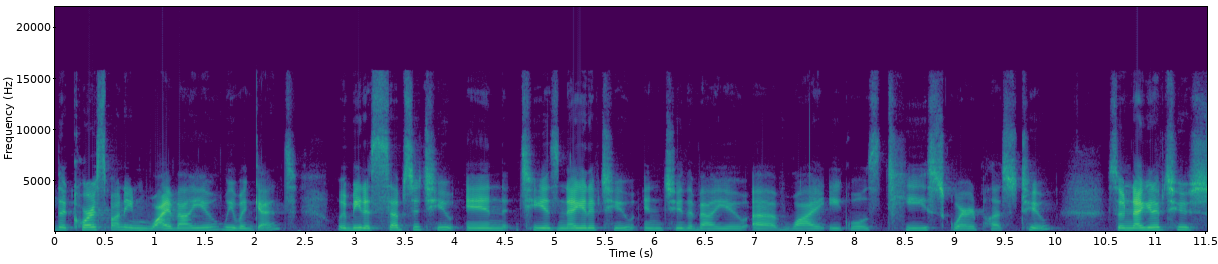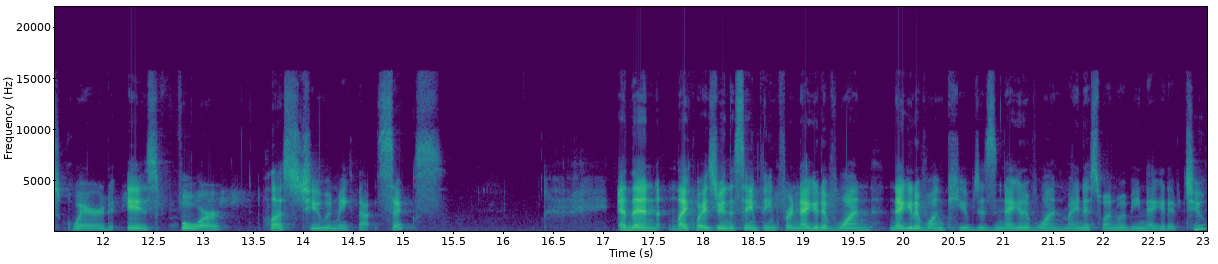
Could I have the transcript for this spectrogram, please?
The corresponding y value we would get would be to substitute in t is negative 2 into the value of y equals t squared plus 2. So negative 2 squared is 4 plus 2 would make that 6. And then likewise doing the same thing for negative 1. Negative 1 cubed is negative 1 minus 1 would be negative 2.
